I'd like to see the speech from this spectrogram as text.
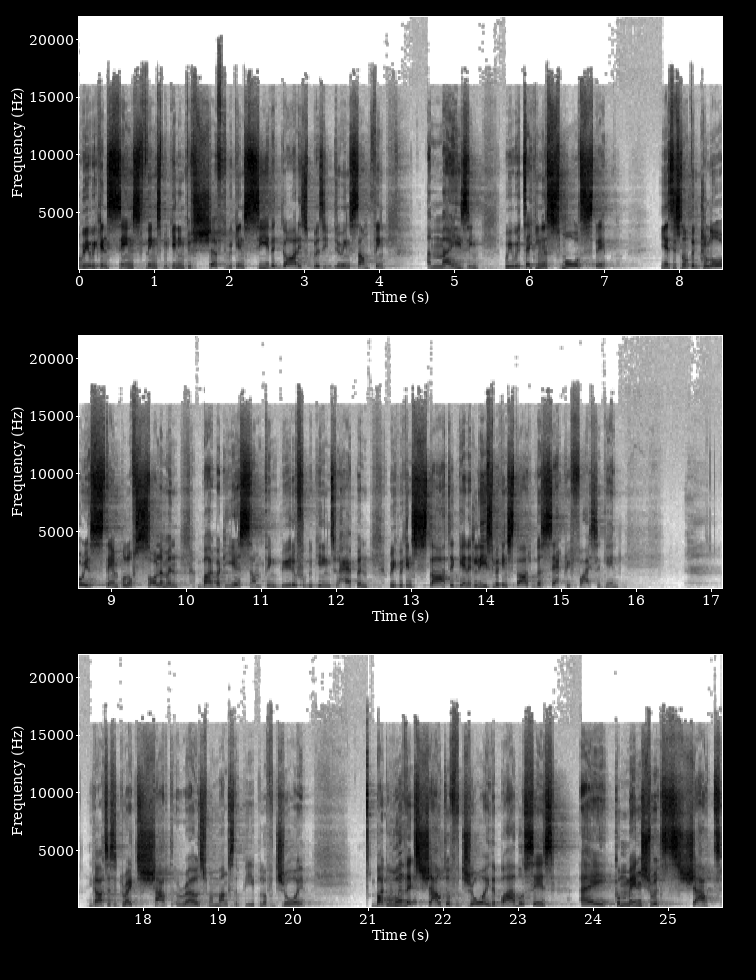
We, we can sense things beginning to shift. We can see that God is busy doing something amazing. We, we're taking a small step. Yes, it's not the glorious temple of Solomon, but, but here's something beautiful beginning to happen. We, we can start again. At least we can start with a sacrifice again. And God says a great shout arose from amongst the people of joy. But with that shout of joy, the Bible says a commensurate shout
